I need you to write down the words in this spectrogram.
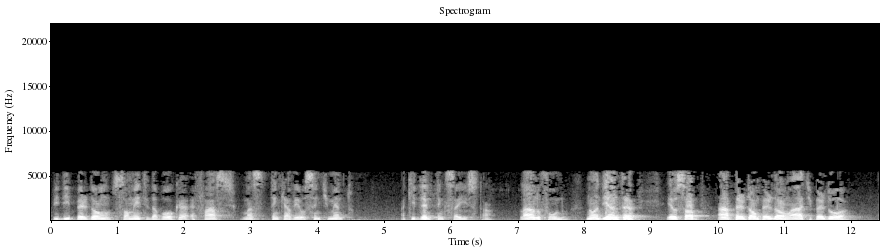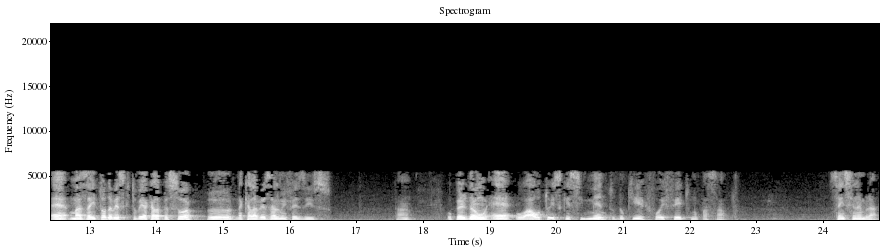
pedir perdão somente da boca é fácil, mas tem que haver o sentimento. Aqui dentro tem que sair isso, tá? Lá no fundo. Não adianta eu só, ah, perdão, perdão, ah, te perdoa. É, mas aí toda vez que tu vê aquela pessoa, uh, naquela vez ela me fez isso. Tá? O perdão é o autoesquecimento do que foi feito no passado. Sem se lembrar.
